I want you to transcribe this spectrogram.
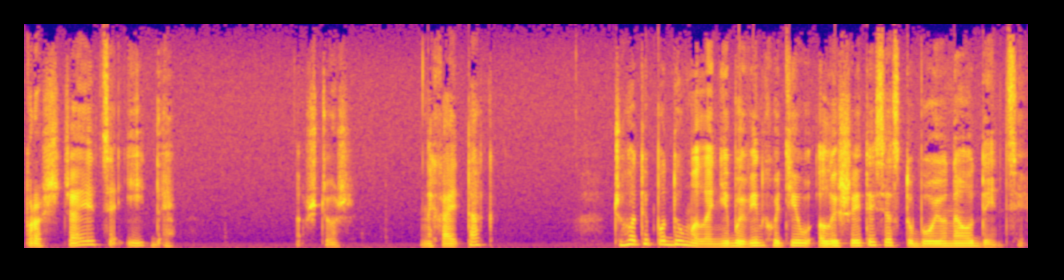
прощається і йде. Що ж, нехай так. Чого ти подумала, ніби він хотів лишитися з тобою наодинці?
